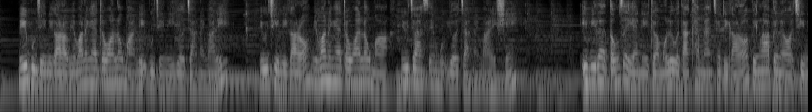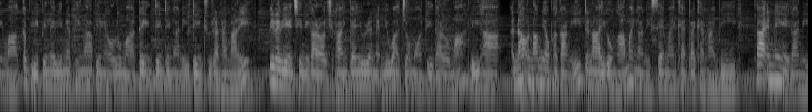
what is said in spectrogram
။နေပူချိန်တွေကတော့မြန်မာနိုင်ငံတဝန်းလုံးမှာနေပူချိန်တွေလျော့ကျနိုင်ပါတယ်။မြူချိန်တွေကတော့မြန်မာနိုင်ငံတဝန်းလုံးမှာမြူကျဆင်းမှုလျော့ကျနိုင်ပါတယ်ရှင်။။ AB လ30ရက်နေ့အတွက်မိုးလေဝသခန့်မှန်းချက်တွေကတော့ဘင်္ဂလားပင်လယ်အော်အခြေအနေမှာကပလီပင်လယ်ပြင်နဲ့ဘင်္ဂလားပင်လယ်အော်တို့မှာတိမ်အထင်တင်ကနေတိမ်ထူထပ်နိုင်ပါတယ်။ပင်လယ်ပြင်အခြေအနေကတော့ရခိုင်ကမ်းရိုးတန်းနဲ့မြဝကျွန်းမော်ဒေသတို့မှာလေဟာအနောက်အနောက်မြောက်ဘက်ကနေတနအီကို9မိုင်ကနေ10မိုင်ခန့်တိုက်ခတ်နိုင်ပြီးလှိုင်းအနှဲ့ငယ်ကနေ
